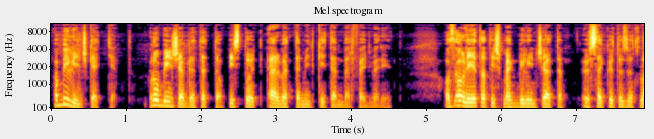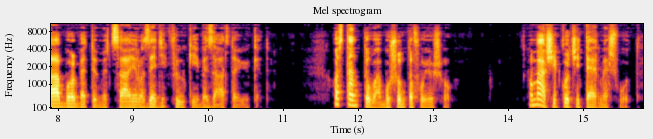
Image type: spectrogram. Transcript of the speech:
A bilincs kettyett. Robin zsebre tette a pisztolyt, elvette mindkét ember fegyverét. Az alétat is megbilincselte, összekötözött lábbal, betömött szájjal az egyik fülkébe zárta őket. Aztán tovább osont a folyosón. A másik kocsi termes volt.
